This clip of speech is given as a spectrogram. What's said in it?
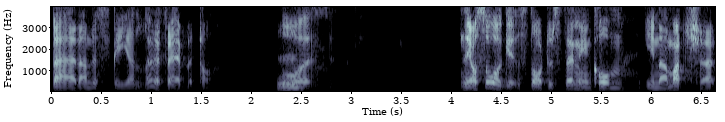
bärande spelare för Everton. Mm. Och när jag såg startutställningen kom innan match här,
